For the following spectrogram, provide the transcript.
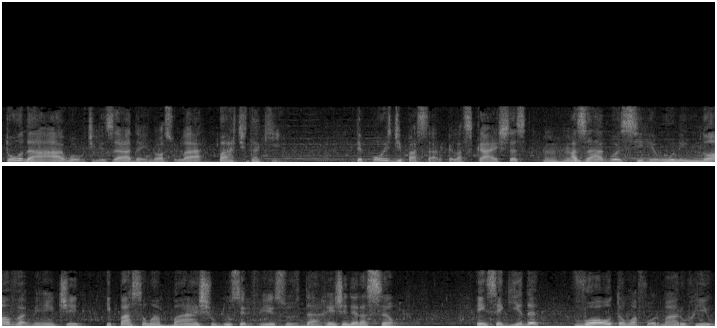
Toda a água utilizada em nosso lar parte daqui. Depois de passar pelas caixas, uhum. as águas se reúnem novamente e passam abaixo dos serviços da regeneração. Em seguida, voltam a formar o rio,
